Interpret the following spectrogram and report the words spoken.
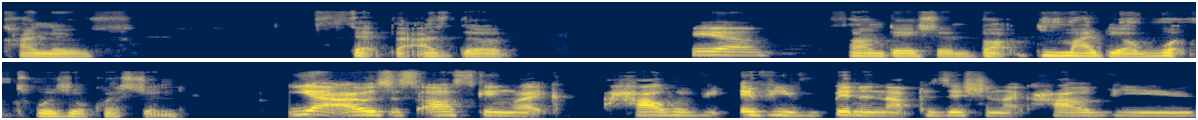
kind of set that as the Yeah. foundation but my dear what was your question yeah i was just asking like how have you if you've been in that position like how have you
